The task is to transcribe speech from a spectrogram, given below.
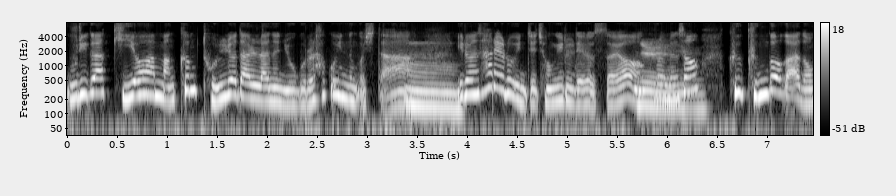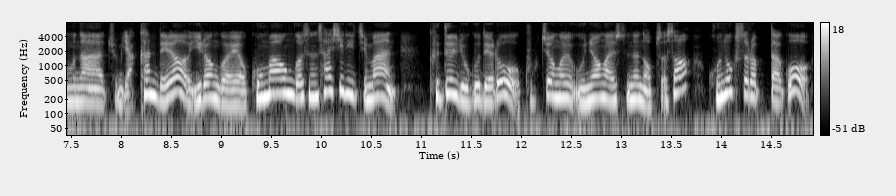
우리가 기여한 만큼 돌려달라는 요구를 하고 있는 것이다. 음. 이런 사례로 이제 정의를 내렸어요. 예, 그러면서 예. 그 근거가 너무나 좀 약한데요. 이런 거예요. 고마운 것은 사실이지만 그들 요구대로 국정을 운영할 수는 없어서 곤혹스럽다고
